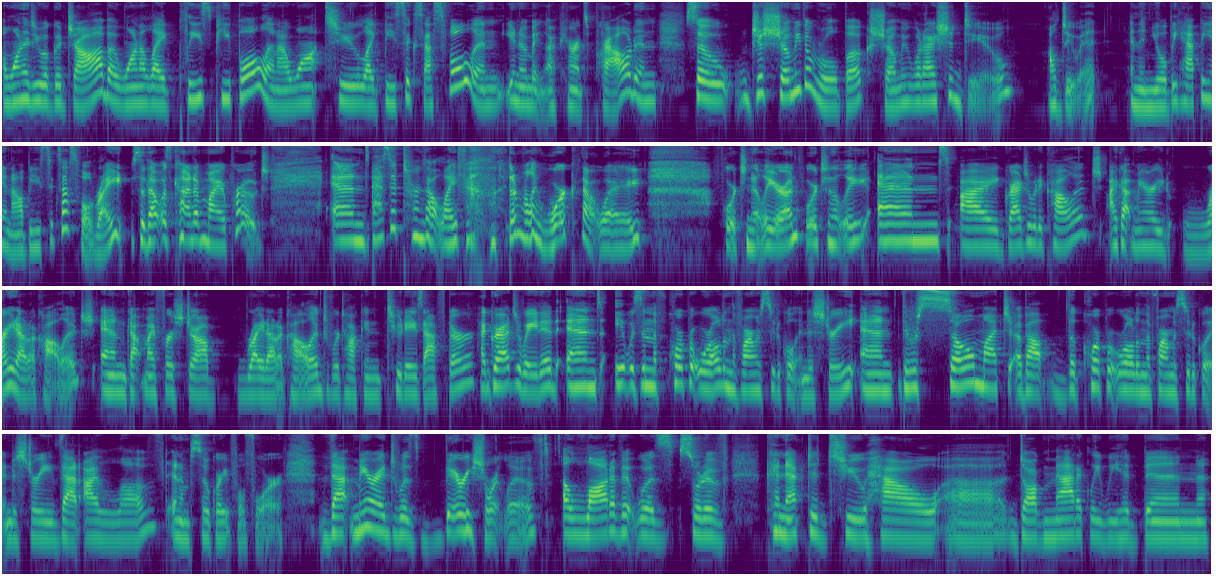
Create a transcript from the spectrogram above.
I want to do a good job. I want to like please people and I want to like be successful and, you know, make my parents proud. And so just show me the rule book, show me what I should do. I'll do it. And then you'll be happy and I'll be successful, right? So that was kind of my approach. And as it turns out, life doesn't really work that way fortunately or unfortunately. And I graduated college. I got married right out of college and got my first job right out of college. We're talking two days after I graduated. And it was in the corporate world in the pharmaceutical industry. And there was so much about the corporate world and the pharmaceutical industry that I loved and I'm so grateful for. That marriage was very short lived. A lot of it was sort of connected to how uh, dogmatically we had been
